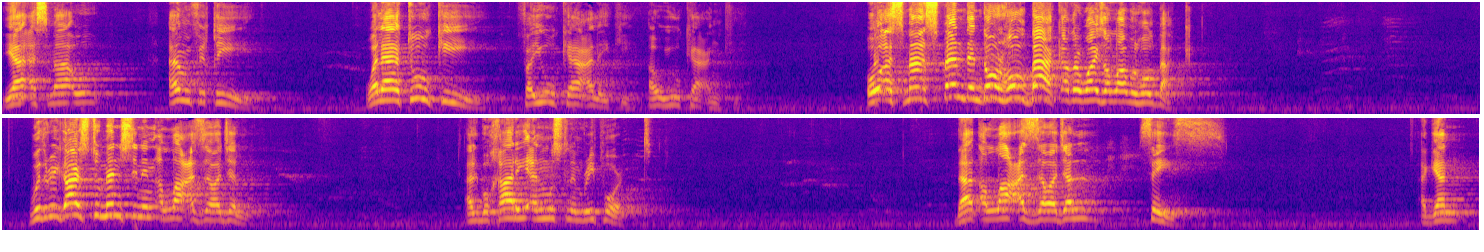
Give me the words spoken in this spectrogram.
Ya Asma'u, أنفقي ولا توكي فيوكى عليك أو يوكى عنك. O Asma, spend and don't hold back, otherwise Allah will hold back. With regards to mentioning Allah Azza wa Jal, Al Bukhari and Muslim report that Allah Azza wa Jal says, again,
